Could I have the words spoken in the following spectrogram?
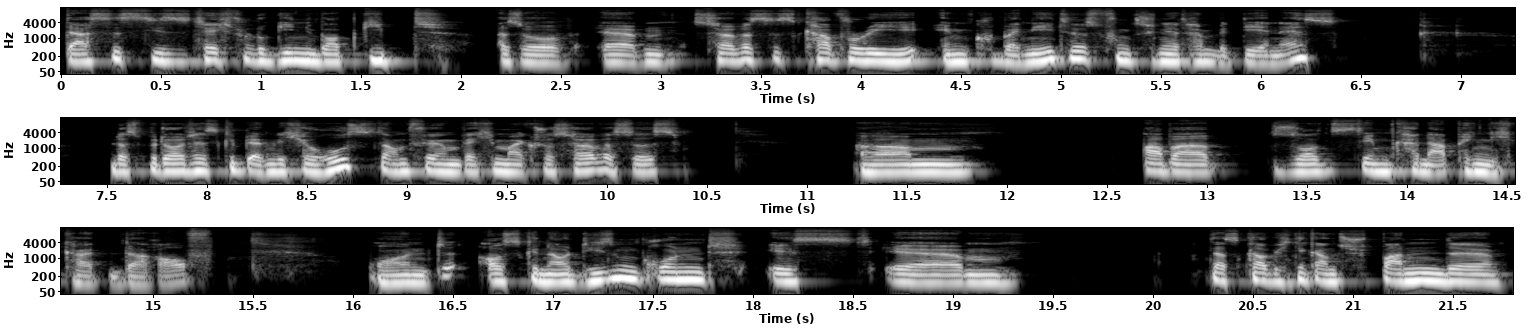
dass es diese Technologien überhaupt gibt. Also ähm, Service Discovery in Kubernetes funktioniert halt mit DNS. Und das bedeutet, es gibt irgendwelche Hostnamen für irgendwelche Microservices, ähm, aber sonst eben keine Abhängigkeiten darauf. Und aus genau diesem Grund ist ähm, das, glaube ich, eine ganz spannende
